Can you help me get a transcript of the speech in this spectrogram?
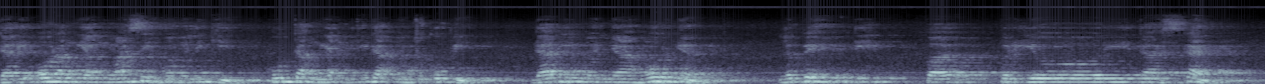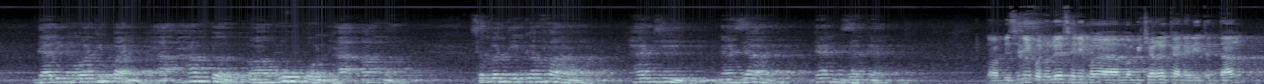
dari orang yang masih memiliki hutang yang tidak mencukupi dari menyahurnya lebih diprioritaskan dari kewajipan hak hamba maupun hak hamba seperti kafarah, haji, nazar dan zakat. Nah, di sini penulis ini membicarakan ini tentang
